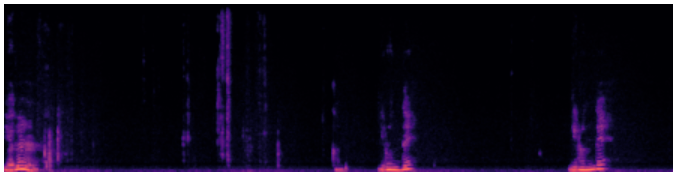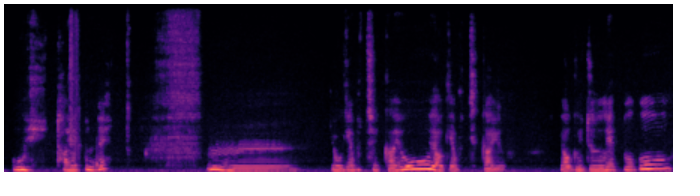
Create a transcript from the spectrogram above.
얘를 이런데? 이런데? 오이씨 다 예쁜데? 음 여기에 붙일까요? 여기에 붙일까요? 여기도 예쁘고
